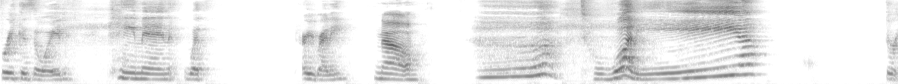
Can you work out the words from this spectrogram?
Freakazoid came in with. Are you ready? no 23.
